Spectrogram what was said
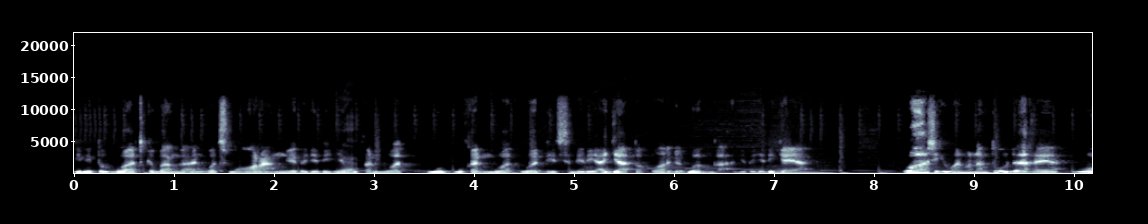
ini tuh buat kebanggaan buat semua orang gitu jadinya Iya. bukan buat bu- bukan buat di sendiri aja atau keluarga gua enggak gitu jadi kayak wah si Iwan menang tuh udah kayak gua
